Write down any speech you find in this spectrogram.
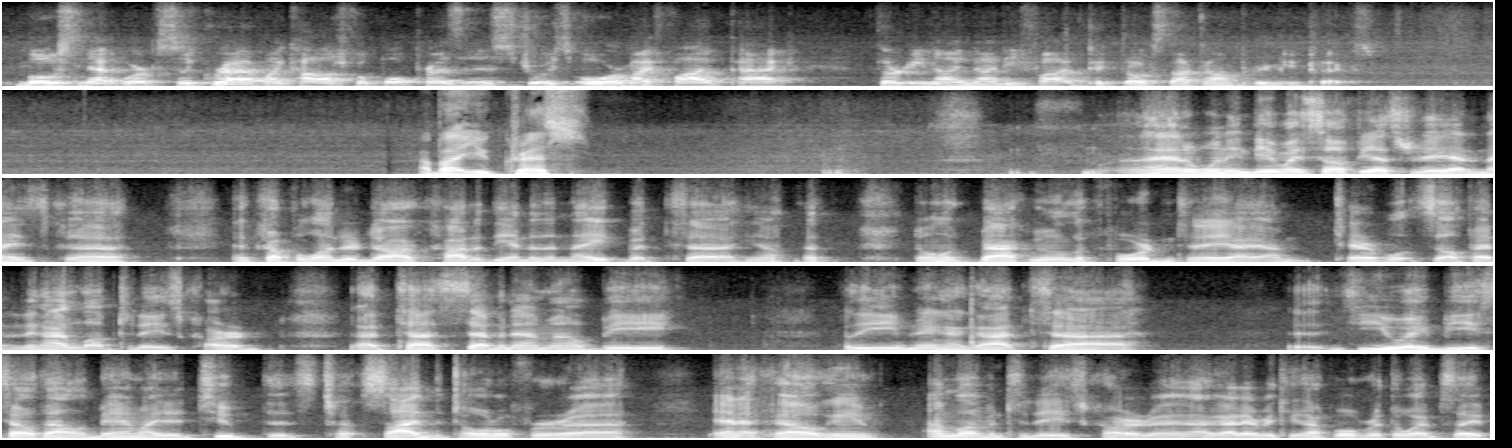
most networks. So grab my college football president's choice or my five pack, $39.95, pickdogs.com premium picks. How about you, Chris? I had a winning day myself yesterday. Had a nice, uh, a couple underdogs caught at the end of the night, but uh, you know, don't look back. We want to look forward. And today, I, am terrible at self editing. I love today's card. Got uh, seven MLB for the evening. I got uh, UAB South Alabama. I did two the t- side and the total for uh, NFL game. I'm loving today's card, and I got everything up over at the website.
